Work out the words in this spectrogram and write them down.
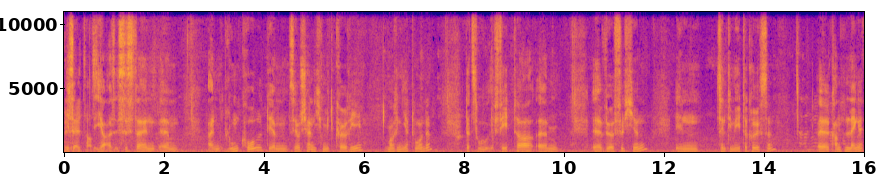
bestellt es, hast. Ja, also es ist ein, ähm, ein Blumenkohl, der sehr wahrscheinlich mit Curry mariniert wurde. Dazu Feta ähm, äh, Würfelchen in Zentimetergröße, äh, Kantenlänge.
